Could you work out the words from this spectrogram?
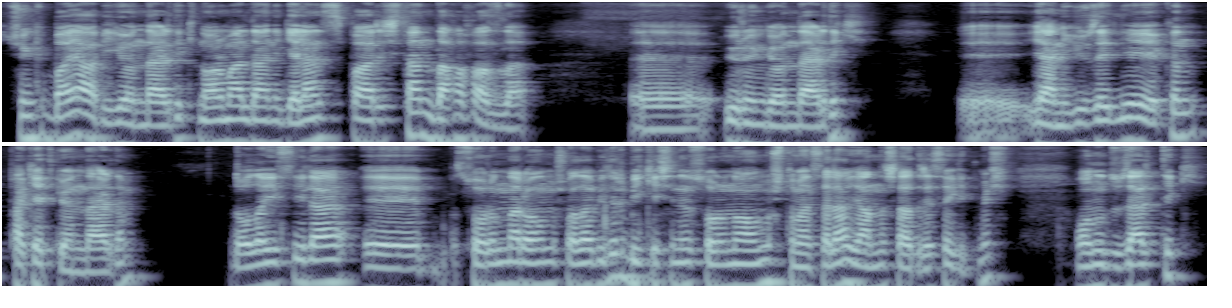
Çünkü bayağı bir gönderdik. Normalde hani gelen siparişten daha fazla e, ürün gönderdik. E, yani 150'ye yakın paket gönderdim. Dolayısıyla e, sorunlar olmuş olabilir. Bir kişinin sorunu olmuştu mesela yanlış adrese gitmiş. Onu düzelttik.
